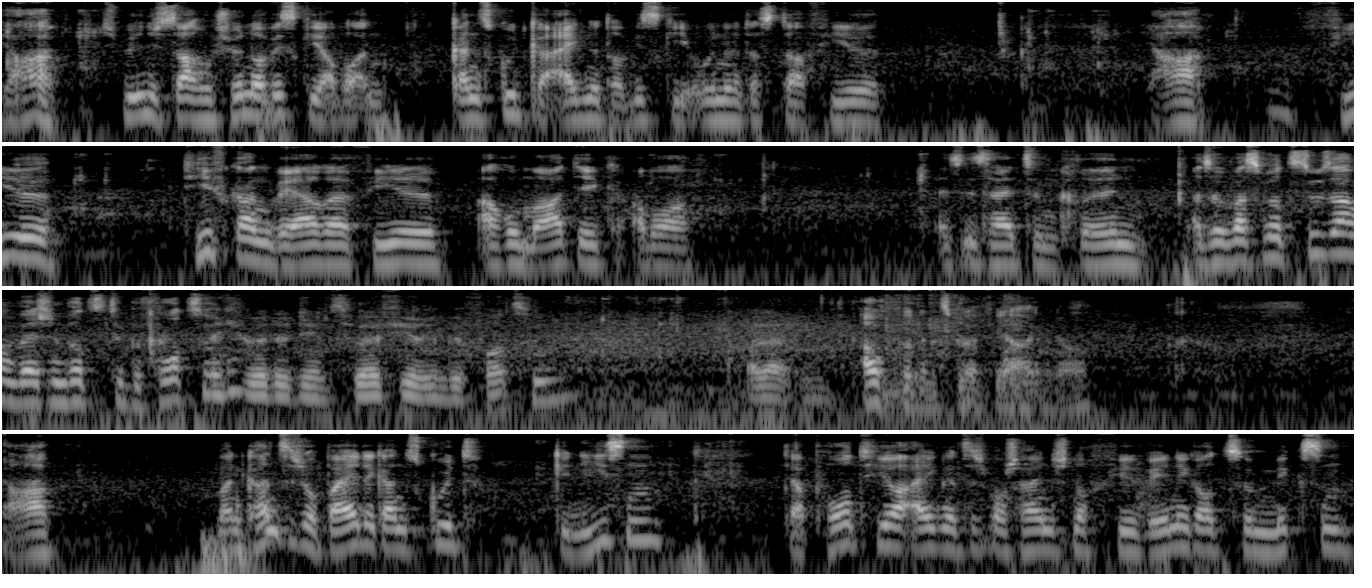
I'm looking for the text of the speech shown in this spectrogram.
ja, ich will nicht sagen schöner Whisky, aber ein ganz gut geeigneter Whisky, ohne dass da viel, ja, viel Tiefgang wäre, viel Aromatik, aber es ist halt zum Grillen. Also was würdest du sagen, welchen würdest du bevorzugen? Ich würde den Zwölfjährigen bevorzugen. Auch für den Zwölfjährigen, ja. Ja, man kann sich auch beide ganz gut genießen. Der Port hier eignet sich wahrscheinlich noch viel weniger zum Mixen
